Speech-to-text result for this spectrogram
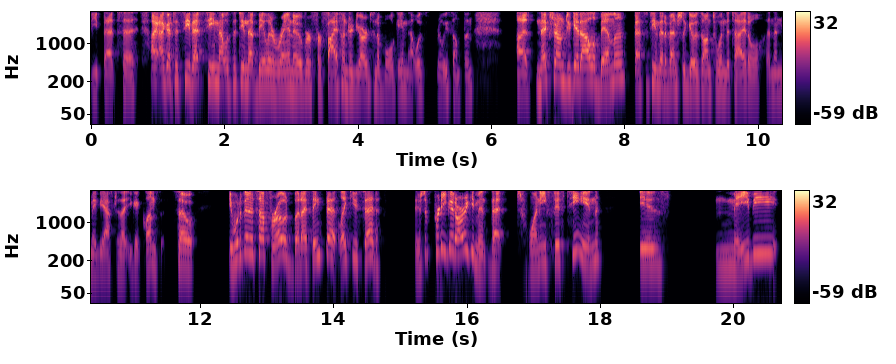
beat that. I, I, got to see that team. That was the team that Baylor ran over for 500 yards in a bowl game. That was really something. Uh, next round, you get Alabama. That's the team that eventually goes on to win the title. And then maybe after that, you get Clemson. So it would have been a tough road. But I think that, like you said, there's a pretty good argument that 2015 is maybe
